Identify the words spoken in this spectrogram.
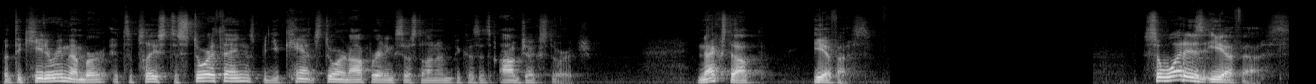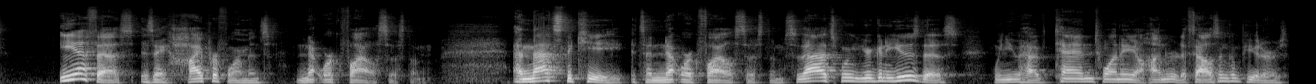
but the key to remember, it's a place to store things, but you can't store an operating system on them because it's object storage. Next up, EFS. So what is EFS? EFS is a high performance network file system. And that's the key. It's a network file system. So that's when you're going to use this when you have 10, 20, 100, 1,000 computers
